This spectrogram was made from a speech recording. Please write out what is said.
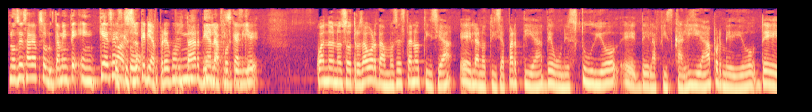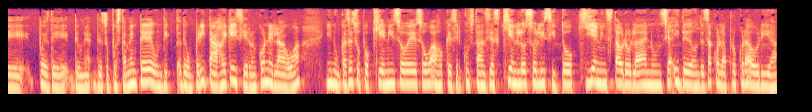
no se sabe absolutamente en qué se basó. Es que eso lo quería preguntar, Diana, porque cuando nosotros abordamos esta noticia, eh, la noticia partía de un estudio eh, de la fiscalía por medio de, pues de, de, supuestamente de un, de un peritaje que hicieron con el agua y nunca se supo quién hizo eso, bajo qué circunstancias, quién lo solicitó, quién instauró la denuncia y de dónde sacó la procuraduría,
